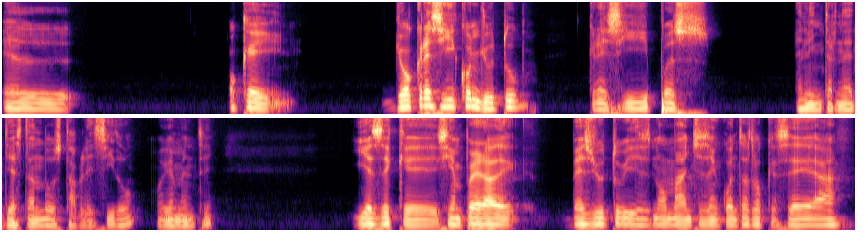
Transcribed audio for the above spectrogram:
el... Ok, yo crecí con YouTube, crecí pues en el Internet ya estando establecido, obviamente. Y es de que siempre era de, ves YouTube y dices, no manches, encuentras lo que sea,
